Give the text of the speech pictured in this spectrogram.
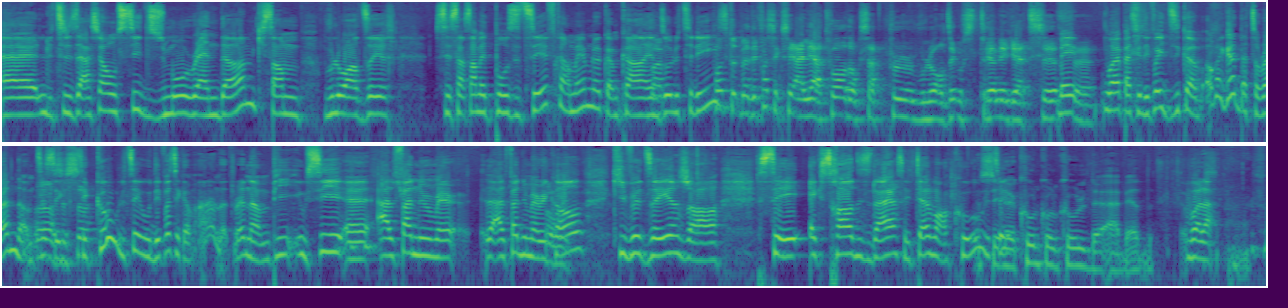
Euh, L'utilisation aussi du mot random, qui semble vouloir dire. C'est, ça semble être positif quand même, là, comme quand Enzo Ouais, l'utilise. Pas tout- ben, des fois, c'est que c'est aléatoire, donc ça peut vouloir dire aussi très négatif. Mais euh. ouais, parce que des fois il dit comme oh my god that's a random, Ah, c'est, cool, tu sais, ou des fois c'est comme ah that's random. Puis aussi euh, alpha numer alpha numerical Oh, qui veut dire genre c'est extraordinaire, c'est tellement cool. C'est le cool, cool, cool de Abed. Voilà.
